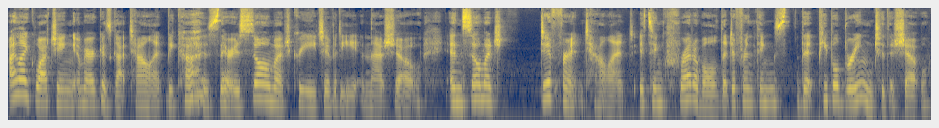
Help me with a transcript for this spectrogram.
I like watching America's Got Talent because there is so much creativity in that show and so much different talent. It's incredible the different things that people bring to the show.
